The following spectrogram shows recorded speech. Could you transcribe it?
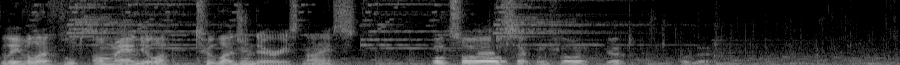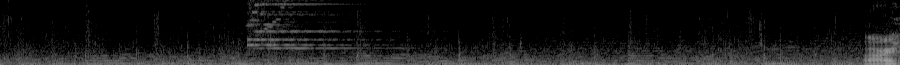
Leave a left. Oh man, you left two legendaries. Nice. Also, second floor. Yeah, go there. Alright.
